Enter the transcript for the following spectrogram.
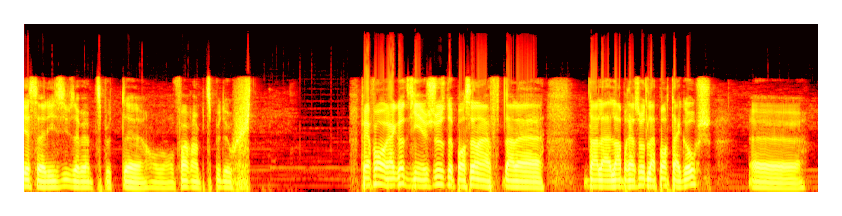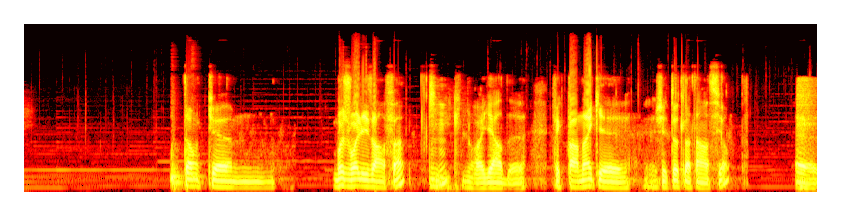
Yes, allez-y, vous avez un petit peu de temps. On va faire un petit peu de. Fait que, Ragot vient juste de passer dans la dans la dans la- l'embrasure de la porte à gauche. Euh, Donc, euh, moi, je vois les enfants qui, Mhm. qui nous regardent. euh. fait que pendant que j'ai toute l'attention, euh,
